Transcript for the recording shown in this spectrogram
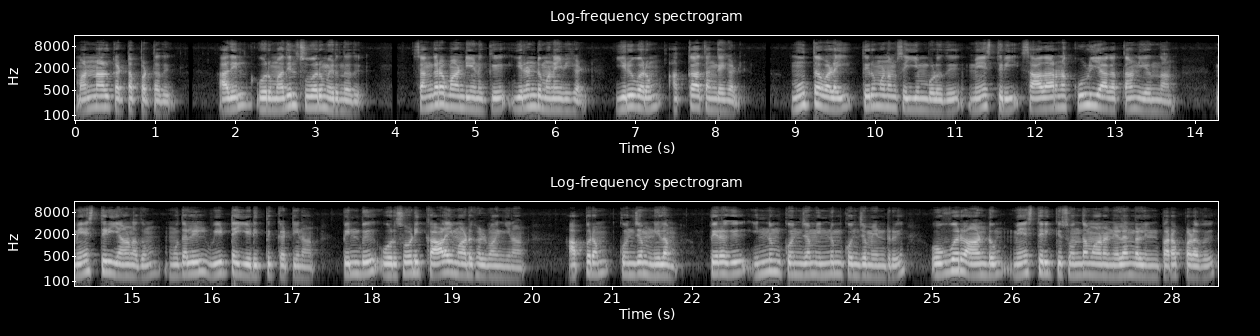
மண்ணால் கட்டப்பட்டது. அதில் ஒரு மதில் சுவரும் இருந்தது. சங்கரபாண்டியனுக்கு இரண்டு மனைவிகள் இருவரும் அக்கா தங்கைகள். மூத்தவளை திருமணம் செய்யும் பொழுது மேஸ்திரி சாதாரண கூலியாகத்தான் இருந்தான். மேஸ்திரியானதும் முதலில் வீட்டை இடித்து கட்டினான். பின்பு ஒரு சோடி காளை மாடுகள் வாங்கினான். அப்புறம் கொஞ்சம் நிலம் பிறகு இன்னும் கொஞ்சம் இன்னும் கொஞ்சம் என்று ஒவ்வொரு ஆண்டும் மேஸ்திரிக்கு சொந்தமான நிலங்களின் பரப்பளவு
